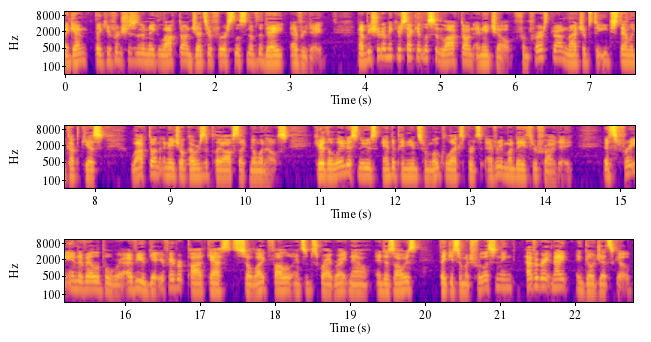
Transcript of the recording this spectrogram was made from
again, thank you for choosing to make Locked On Jets your first listen of the day every day. Now be sure to make your second listen Locked On NHL. From first round matchups to each Stanley Cup kiss, Locked On NHL covers the playoffs like no one else. Hear the latest news and opinions from local experts every Monday through Friday. It's free and available wherever you get your favorite podcasts, so like, follow, and subscribe right now. And as always, thank you so much for listening. Have a great night, and go Jets go.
